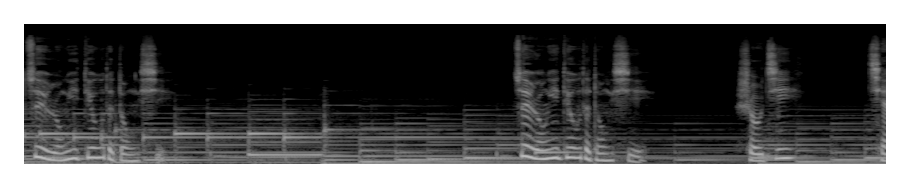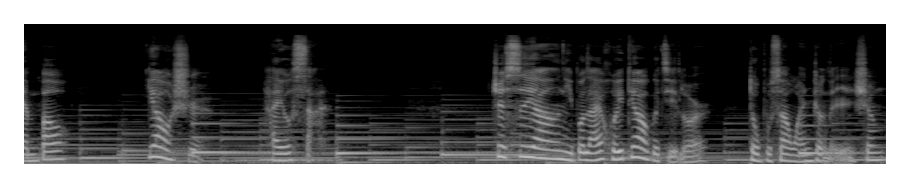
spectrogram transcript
最容易丢的东西，最容易丢的东西，手机、钱包、钥匙，还有伞。这四样你不来回掉个几轮，都不算完整的人生。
